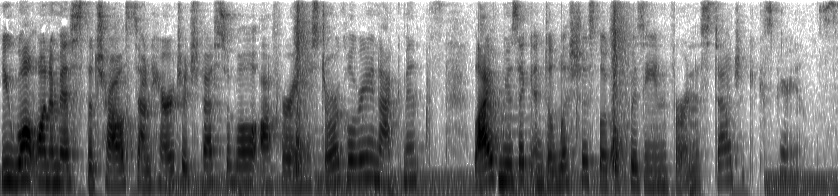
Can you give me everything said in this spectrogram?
You won't want to miss the Charles Town Heritage Festival offering historical reenactments, live music, and delicious local cuisine for a nostalgic experience.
